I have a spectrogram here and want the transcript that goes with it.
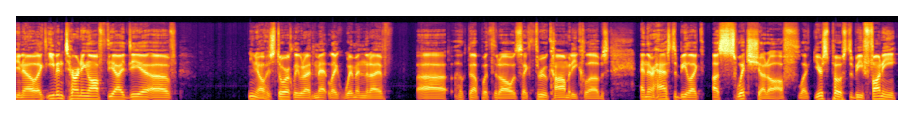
You know, like even turning off the idea of, you know, historically when I've met like women that I've uh, hooked up with it all, it's like through comedy clubs, and there has to be like a switch shut off. Like you're supposed to be funny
